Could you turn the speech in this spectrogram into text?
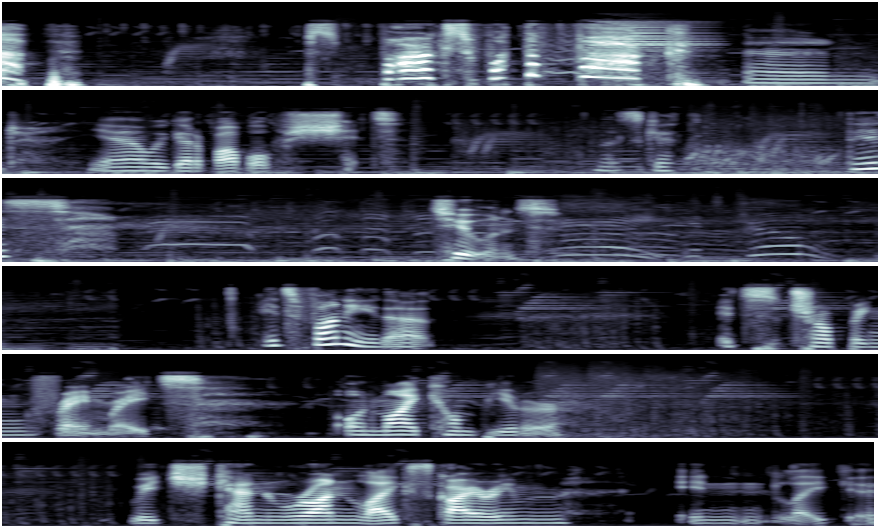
up! Sparks, what the fuck? And yeah, we got a bubble. Of shit. Let's get this. Tunes. It's funny that it's dropping frame rates on my computer which can run like Skyrim in like eh,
